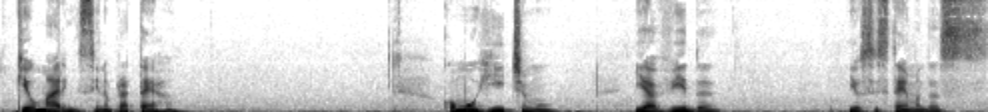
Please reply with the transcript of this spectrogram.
O que o mar ensina para a terra? Como o ritmo e a vida e o sistema das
